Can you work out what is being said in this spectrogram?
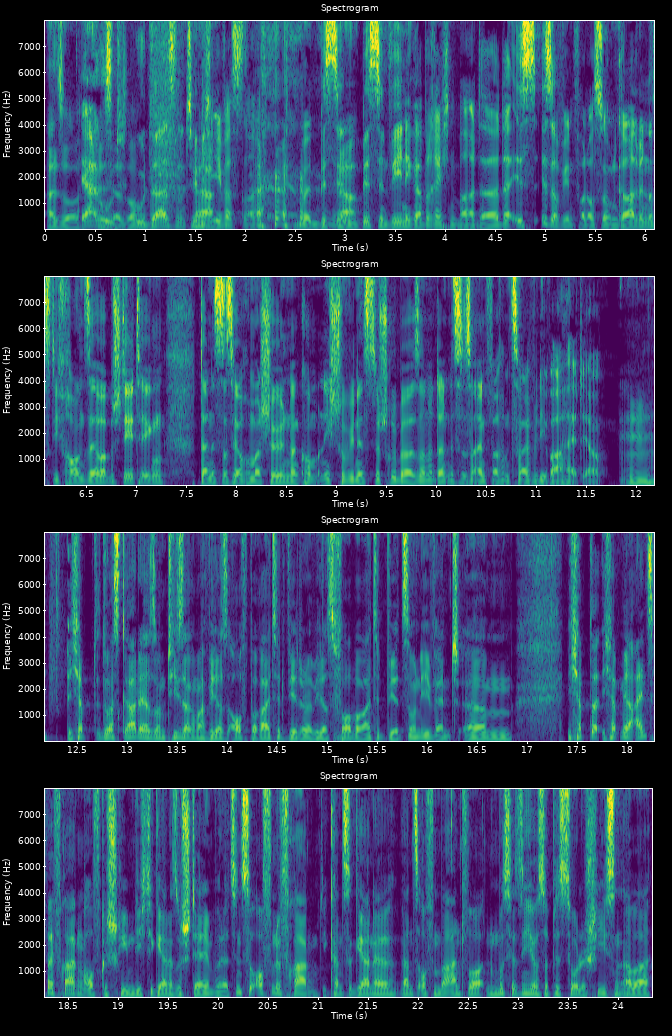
Also, Ja, gut, ja so. gut, da ist natürlich Ja. eh was dran. Ein bisschen, ein bisschen weniger berechenbar. Da, da ist, ist auf jeden Fall auch so. Und gerade wenn das die Frauen selber bestätigen, dann ist das ja auch immer schön, dann kommt man nicht chauvinistisch rüber, sondern dann ist es einfach im Zweifel die Wahrheit, ja. Ich habe, du hast gerade ja so einen Teaser gemacht, wie das aufbereitet wird oder wie das vorbereitet wird, so ein Event. Ähm, ich habe habe mir ein, zwei Fragen aufgeschrieben, die ich dir gerne so stellen würde. Das sind so offene Fragen, die kannst du gerne ganz offen beantworten. Du musst jetzt nicht aus der Pistole schießen, aber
